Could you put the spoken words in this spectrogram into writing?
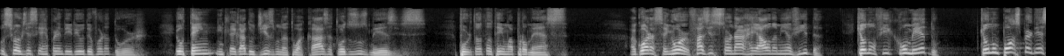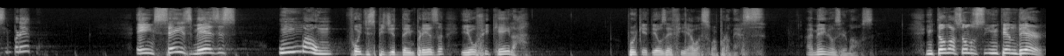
o Senhor disse que repreenderia o devorador. Eu tenho entregado o dízimo na tua casa todos os meses. Portanto, eu tenho uma promessa. Agora, Senhor, faz isso tornar real na minha vida. Que eu não fique com medo. Que eu não posso perder esse emprego. Em seis meses, um a um foi despedido da empresa e eu fiquei lá. Porque Deus é fiel à sua promessa. Amém, meus irmãos? Então nós vamos entender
